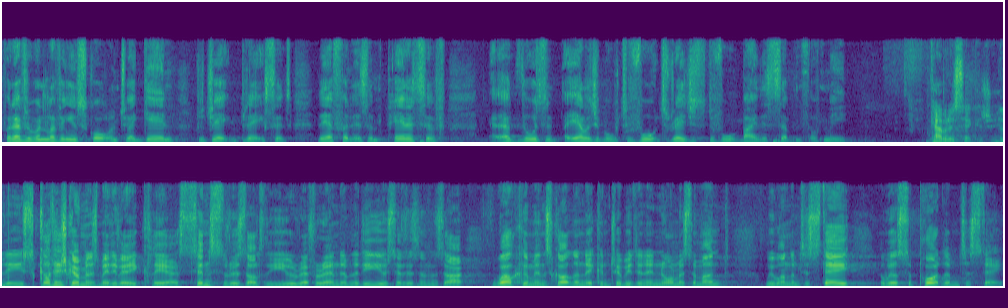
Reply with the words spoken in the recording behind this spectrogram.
for everyone living in Scotland to again reject Brexit. Therefore, it is imperative uh, those eligible to vote to register to vote by the 7th of May. Cabinet Secretary. The Scottish Government has made it very clear since the result of the EU referendum that EU citizens are welcome in Scotland. They contribute an enormous amount. We want them to stay and we'll support them to stay.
